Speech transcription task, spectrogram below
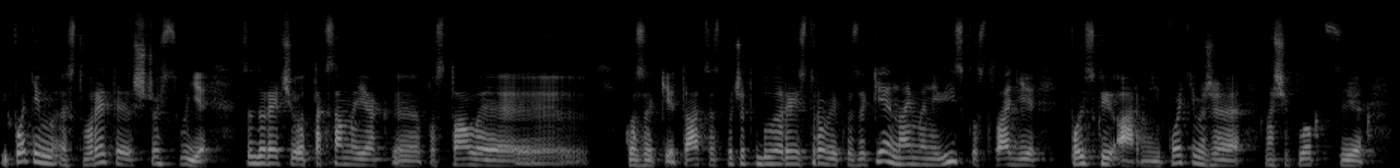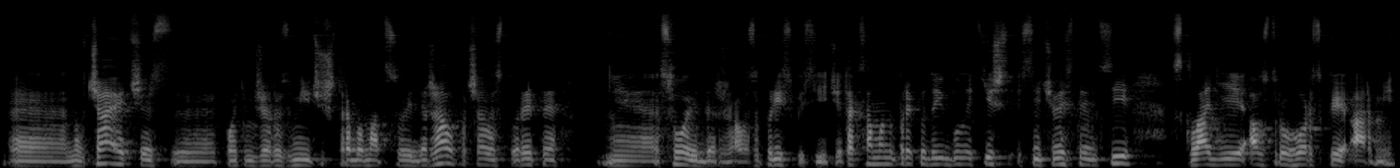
І потім створити щось своє. Це, до речі, от так само, як е, постали е, козаки. Та це спочатку були реєстрові козаки, наймане військо в складі польської армії. Потім вже наші хлопці, е, навчаючись, е, потім вже розуміючи, що треба мати свою державу, почали створити е, свою державу Запорізьку Січ. І так само, наприклад, і були ті ж січові стрільці в складі австро-угорської армії.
